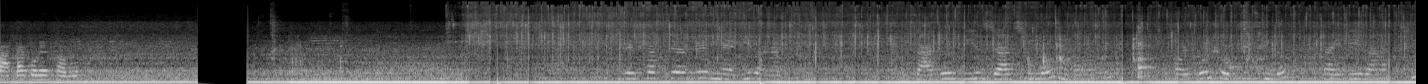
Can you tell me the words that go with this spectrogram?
বাটা করে খাব ব্রেকফাস্টে আজকে ম্যাগি বানাচ্ছি গাজর বিনস যা ছিল মোটামুটি অল্পই সবজি ছিল তাই দিয়ে বানাচ্ছি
